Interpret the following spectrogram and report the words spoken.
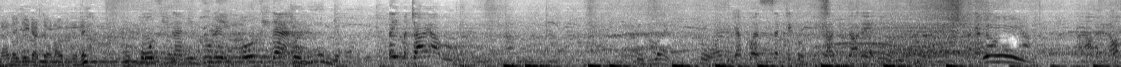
နားနေကြိတ်တာတော်တော့ပြီခင်ဗျဘိုးစီလန်မြူလေးဘိုးစီလန်ကျုံဘူးအမြင်တိတ်မချရဘူး လိုက်တော့ရက်ွက်စက်တစ်ကိုပူဇော်ပြုထားတဲ့အေးပါမယ်နော်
